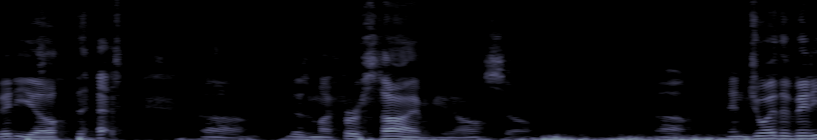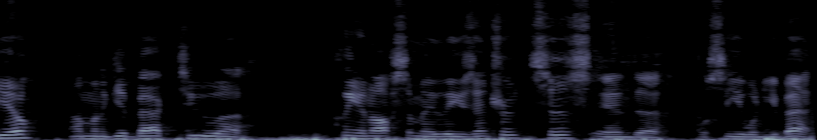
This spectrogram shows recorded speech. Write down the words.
video that um, this is my first time, you know. So um, enjoy the video. I'm gonna get back to uh, cleaning off some of these entrances, and uh, we'll see you when you get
